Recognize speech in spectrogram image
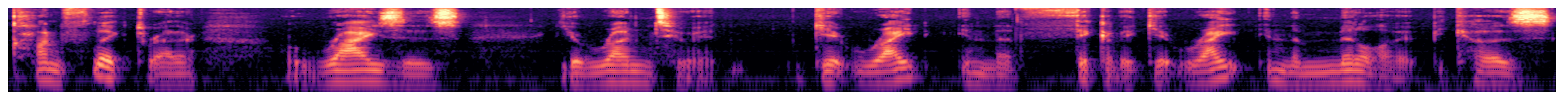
conflict rather arises, you run to it. Get right in the thick of it. Get right in the middle of it because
